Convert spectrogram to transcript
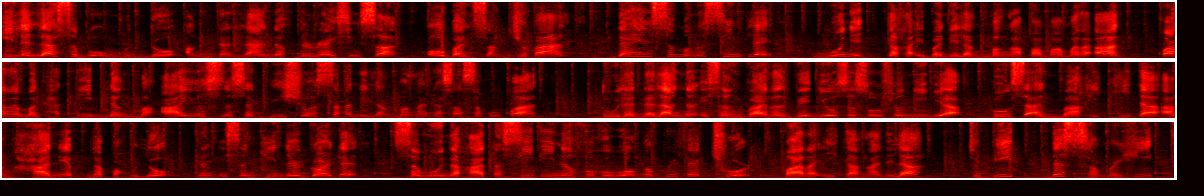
Kilala sa buong mundo ang The Land of the Rising Sun o Bansang Japan dahil sa mga simple ngunit kakaiba nilang mga pamamaraan para maghatid ng maayos na serbisyo sa kanilang mga nasasakupan. Tulad na lang ng isang viral video sa social media kung saan makikita ang hanip na pakulo ng isang kindergarten sa Munakata City ng Fukuoka Prefecture para ika nga nila to beat the summer heat.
